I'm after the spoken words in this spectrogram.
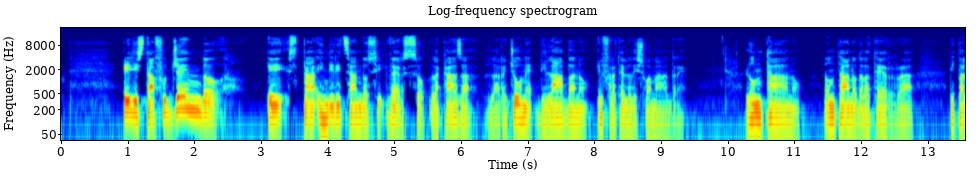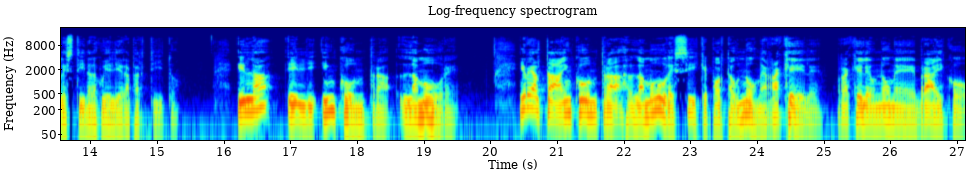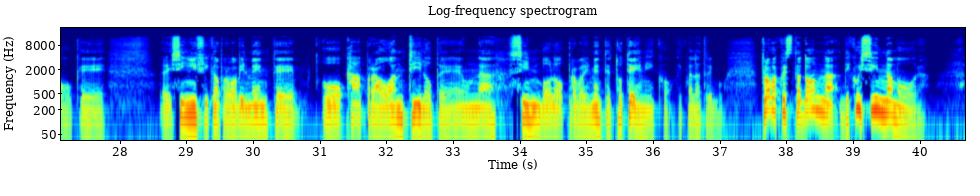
Egli sta fuggendo e sta indirizzandosi verso la casa, la regione di Labano, il fratello di sua madre, lontano lontano dalla terra di Palestina da cui egli era partito. E là egli incontra l'amore. In realtà incontra l'amore, sì, che porta un nome, Rachele. Rachele è un nome ebraico che eh, significa probabilmente o capra o antilope, è un simbolo probabilmente totemico di quella tribù. Trova questa donna di cui si innamora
